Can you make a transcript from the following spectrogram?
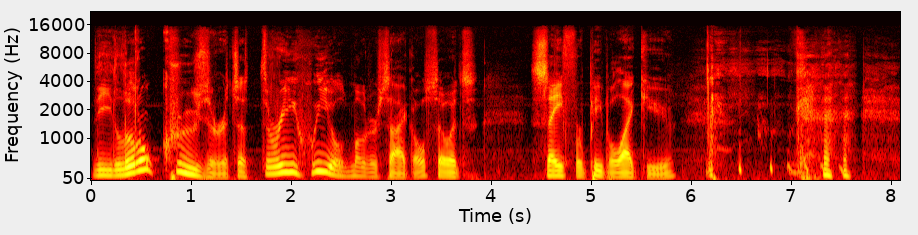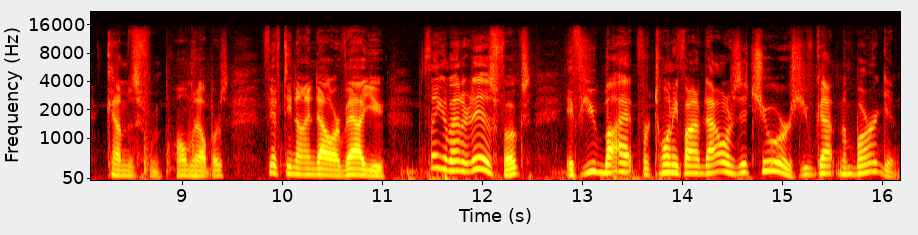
The little cruiser. It's a three-wheeled motorcycle, so it's safe for people like you. Comes from Home Helpers. $59 value. The thing about it is, folks, if you buy it for $25, it's yours. You've gotten a bargain.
